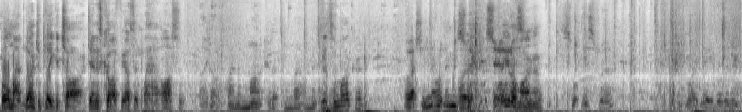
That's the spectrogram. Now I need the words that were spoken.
Beaumont, learn to play guitar. Dennis Coffey. I was like, wow, awesome. I gotta find a marker that can write on this. Is this a marker? Oh, actually, you know what? Let me Oh, swap, yeah. swap this marker. Swap this for a white label, isn't it?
